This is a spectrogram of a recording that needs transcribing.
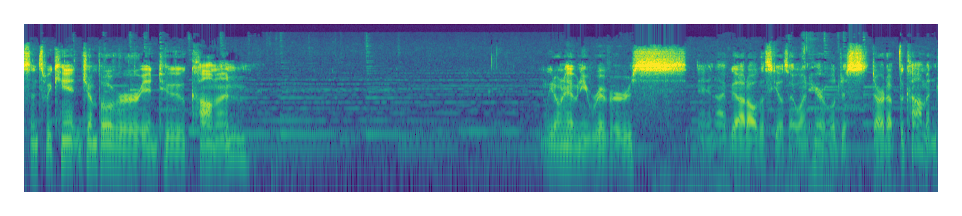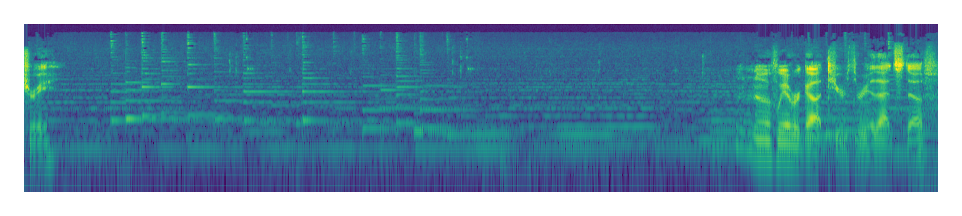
Since we can't jump over into common, we don't have any rivers, and I've got all the skills I want here, we'll just start up the common tree. I don't know if we ever got tier 3 of that stuff.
